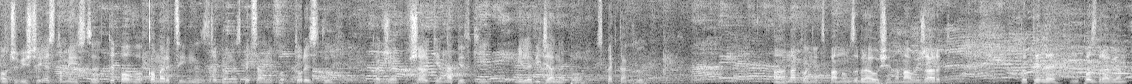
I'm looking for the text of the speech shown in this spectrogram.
Oczywiście jest to miejsce typowo komercyjne, zrobione specjalnie pod turystów, także wszelkie napiewki mile widziane po spektaklu. A na koniec panom zebrało się na mały żart. To tyle i pozdrawiam.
